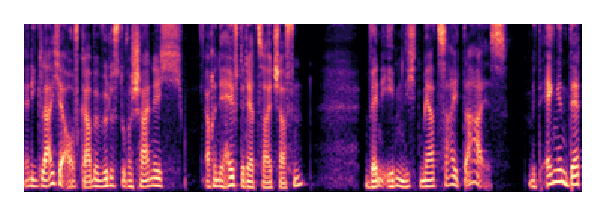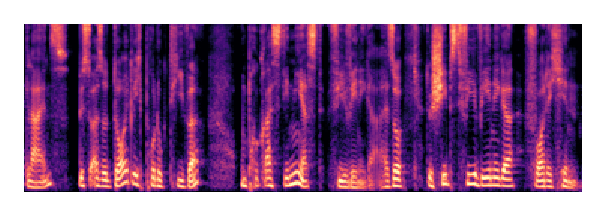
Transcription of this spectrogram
Ja, die gleiche Aufgabe würdest du wahrscheinlich auch in der Hälfte der Zeit schaffen, wenn eben nicht mehr Zeit da ist. Mit engen Deadlines bist du also deutlich produktiver und prokrastinierst viel weniger. Also du schiebst viel weniger vor dich hin.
